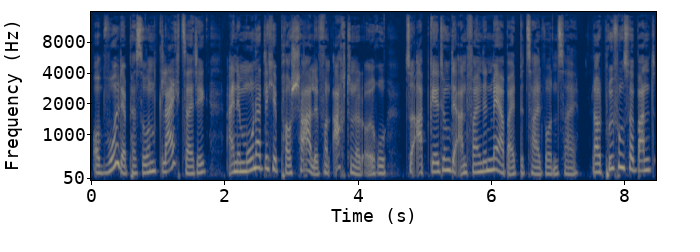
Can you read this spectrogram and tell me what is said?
obwohl der Person gleichzeitig eine monatliche Pauschale von 800 Euro zur Abgeltung der anfallenden Mehrarbeit bezahlt worden sei. Laut Prüfungsverband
